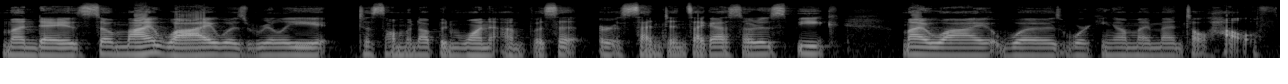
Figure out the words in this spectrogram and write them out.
Mondays. So, my why was really to sum it up in one emphasis or sentence, I guess, so to speak. My why was working on my mental health.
